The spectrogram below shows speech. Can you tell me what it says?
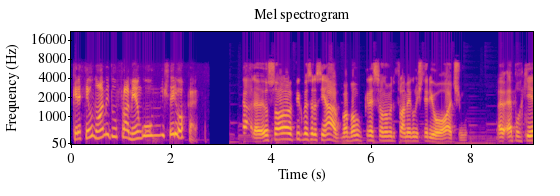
crescer o nome do Flamengo no exterior, cara. Cara, eu só fico pensando assim, ah, vamos crescer o nome do Flamengo no exterior, ótimo. É, é porque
